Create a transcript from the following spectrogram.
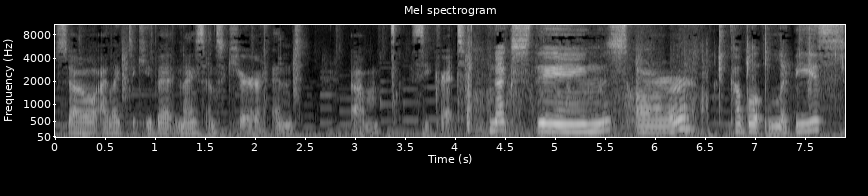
So I like to keep it nice and secure and um, secret. Next things are couple lippies.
